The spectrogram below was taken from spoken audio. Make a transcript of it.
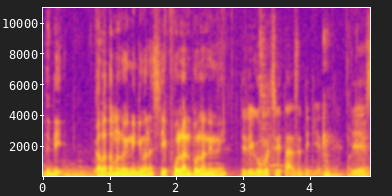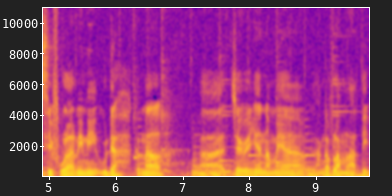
jadi kalau temen lo ini gimana sih pulan-pulan ini jadi gue mau cerita sedikit jadi si Fulan ini udah kenal uh, ceweknya namanya anggaplah Melati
